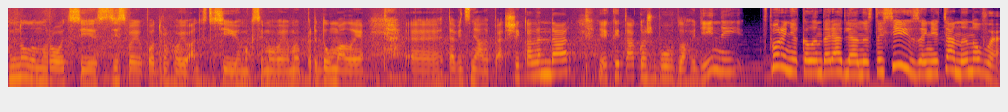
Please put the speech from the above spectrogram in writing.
В минулому році зі своєю подругою Анастасією Максимовою ми придумали та відзняли перший календар, який також був благодійний. Створення календаря для Анастасії заняття не нове.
